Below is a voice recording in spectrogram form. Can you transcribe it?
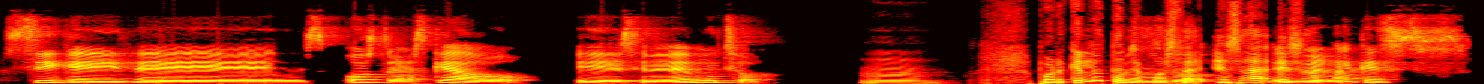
Sí que dices, ostras, ¿qué hago? Eh, ¿Se me ve mucho? Mm. ¿Por qué lo pues tenemos? esa, es verdad que es...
